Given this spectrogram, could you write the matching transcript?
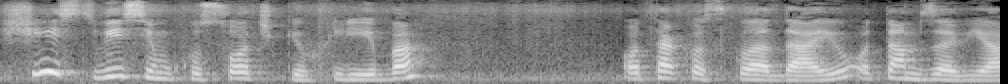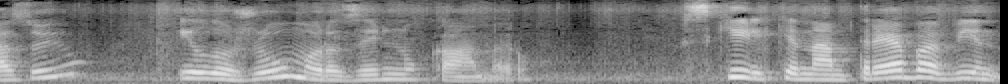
6-8 кусочків хліба. Отак от складаю, отам зав'язую і ложу в морозильну камеру. Скільки нам треба, він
